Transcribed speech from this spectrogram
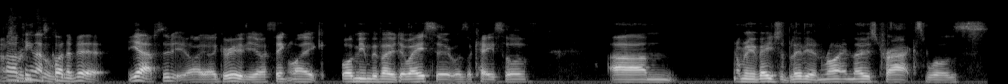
I really think that's cool. kind of it. Yeah, absolutely. I, agree with you. I think like, well, I mean, with Odoacer, it was a case of, um, I mean, with Ageless Oblivion, writing those tracks was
